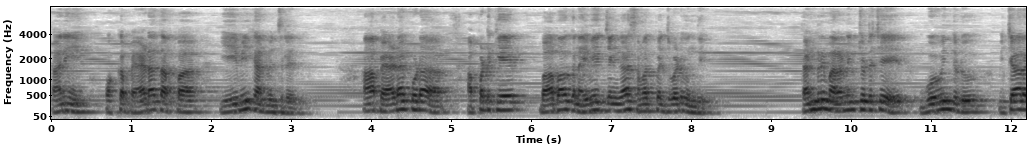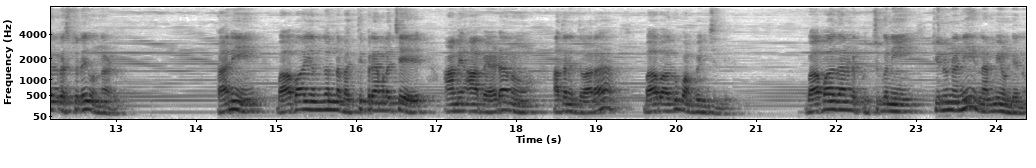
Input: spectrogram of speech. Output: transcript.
కానీ ఒక్క పేడ తప్ప ఏమీ కనిపించలేదు. ఆ పేడ కూడా అప్పటికే బాబాకు నైవేద్యంగా సమర్పించబడి ఉంది. తండ్రి మరణించుటచే గోవిందుడు విచారగ్రస్తుడై ఉన్నాడు. కానీ బాబా ఎందున్న భక్తి ప్రేమలచే ఆమె ఆ పేడను అతని ద్వారా బాబాకు పంపించింది. బాబా దానిని పుచ్చుకుని తినునని నమ్మి ఉండెను.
